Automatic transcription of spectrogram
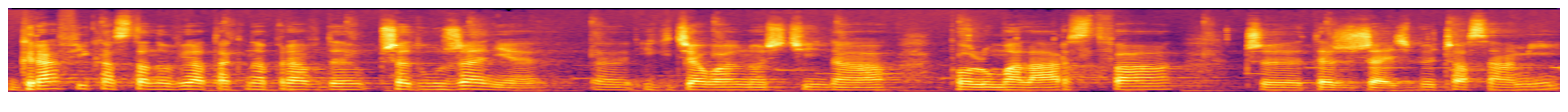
grafika stanowiła tak naprawdę przedłużenie ich działalności na polu malarstwa, czy też rzeźby czasami.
